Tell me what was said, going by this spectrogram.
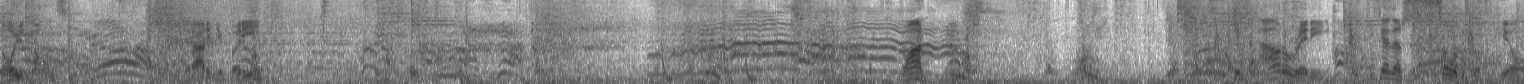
No, you don't. Get out of here, buddy. Come on. Get out already. These guys are so difficult to kill.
